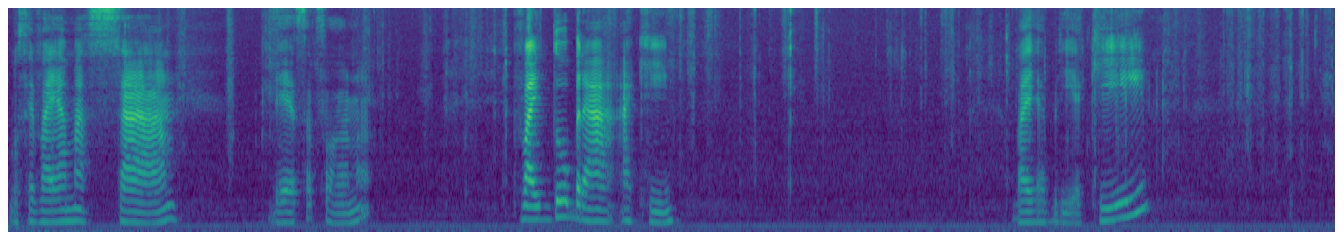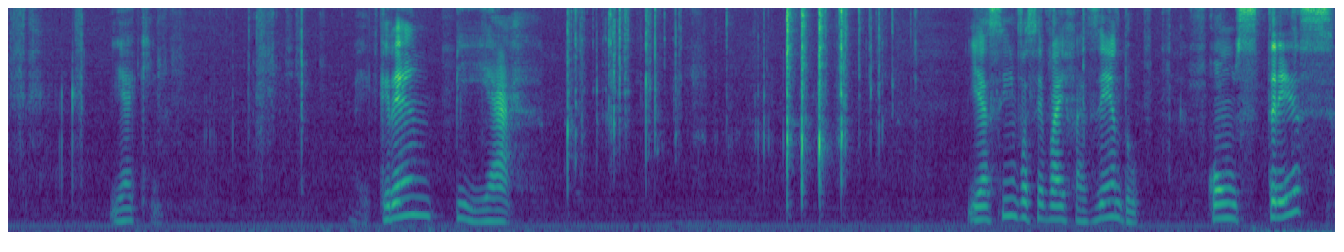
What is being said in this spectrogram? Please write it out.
Você vai amassar dessa forma, vai dobrar aqui, vai abrir aqui e aqui, vai grampear. E assim você vai fazendo com os três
